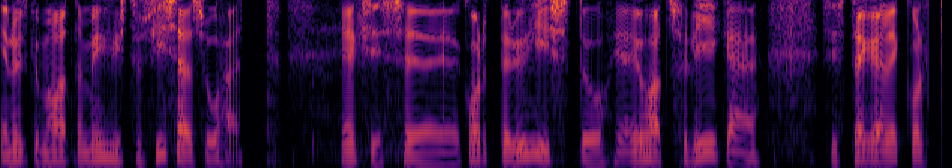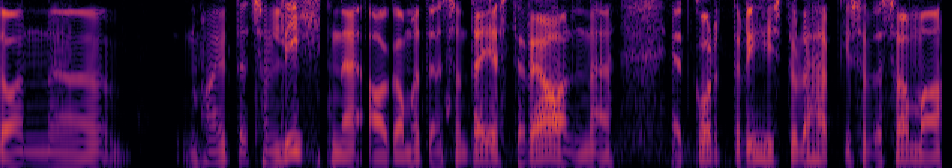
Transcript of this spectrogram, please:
ja nüüd, kui me vaatame ühistu sisesuhet ehk siis äh, korteriühistu ja juhatuse liige, siis tegelikult on äh, ma ei ütle, et see on lihtne, aga ma ütlen, et see on täiesti reaalne, et korteriühistu lähebki sellesama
